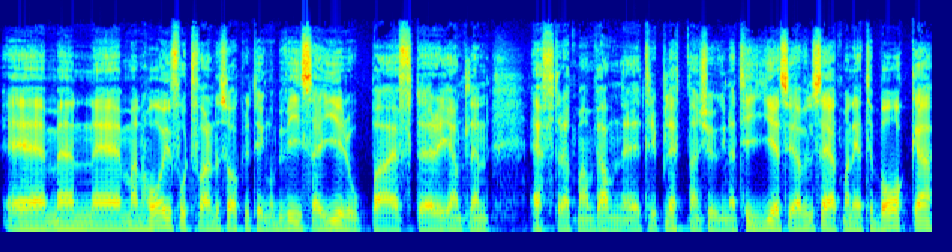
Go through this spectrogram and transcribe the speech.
Eh, men eh, man har ju fortfarande saker och ting att bevisa i Europa efter, egentligen, efter att man vann tripletten 2010. Så jag vill säga att man är tillbaka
